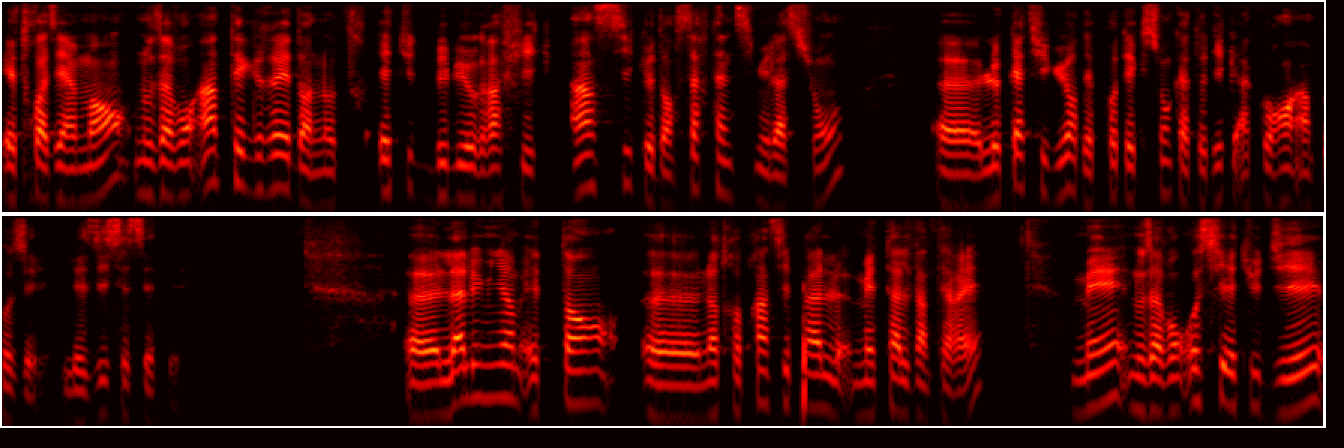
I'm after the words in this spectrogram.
Et troisièmement, nous avons intégré dans notre étude bibliographique ainsi que dans certaines simulations euh, le cas de figure des protections cathodiques à courant imposé, les ICCP. Euh, l'aluminium étant euh, notre principal métal d'intérêt, mais nous avons aussi étudié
